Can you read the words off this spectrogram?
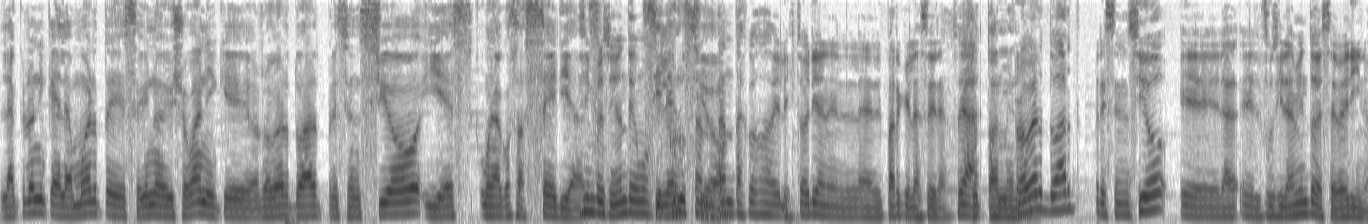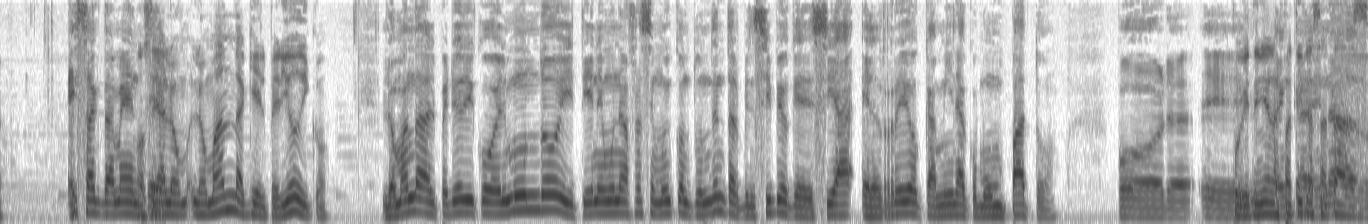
la crónica de la muerte de Severino de Giovanni que Roberto Art presenció y es una cosa seria. Es impresionante cómo Silencio. se cruzan tantas cosas de la historia en el, en el Parque La Cera. O sea, Totalmente. Roberto Art presenció eh, la- el fusilamiento de Severino. Exactamente. O sea, lo, lo manda que el periódico. Lo manda al periódico El Mundo y tiene una frase muy contundente al principio que decía el reo camina como un pato por eh, Porque tenía las patitas atadas.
